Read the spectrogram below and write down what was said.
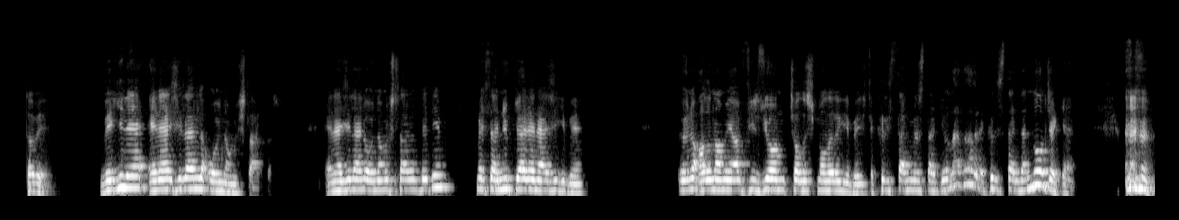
Tabii. Ve yine enerjilerle oynamışlardır. Enerjilerle oynamışlardır dediğim mesela nükleer enerji gibi önü alınamayan füzyon çalışmaları gibi işte kristal kristal diyorlar da öyle kristalden ne olacak yani?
